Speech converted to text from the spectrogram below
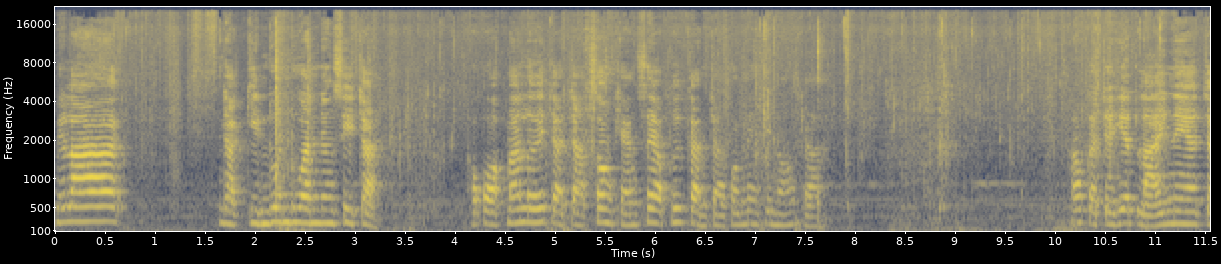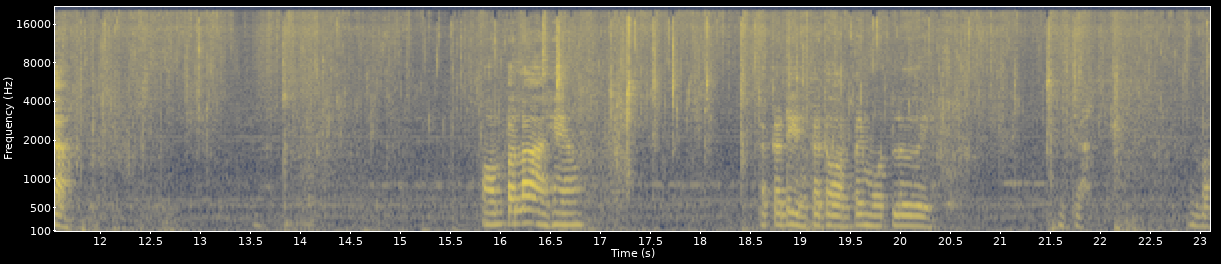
เวลาอยากกินด่วนๆยังสิจ้ะ เขาออกมาเลยจะจากซ่องแข็งแซ่บพือกันจ้ะพ่อแม่พี่น้องจ้ะเขาก็จะเฮ็ดหลายแน่จ้ะหอมปลาร้าแห้งจะกระเด็นกระดอนไปหมดเลยนี่จ้ะห็นบ่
